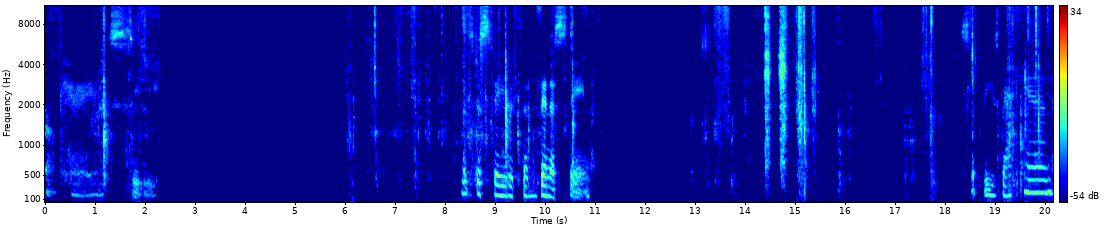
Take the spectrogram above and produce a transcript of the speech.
Okay, let's see. Let's just stay with the Venice theme. these back in.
